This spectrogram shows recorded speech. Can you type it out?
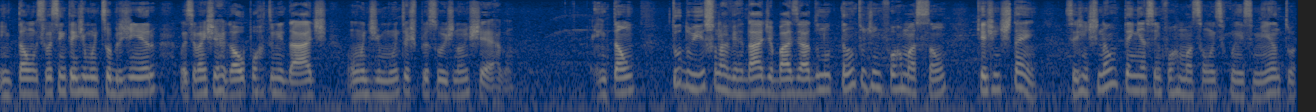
Então, se você entende muito sobre dinheiro, você vai enxergar oportunidades onde muitas pessoas não enxergam. Então, tudo isso, na verdade, é baseado no tanto de informação que a gente tem. Se a gente não tem essa informação, esse conhecimento,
